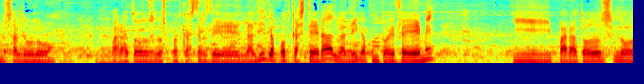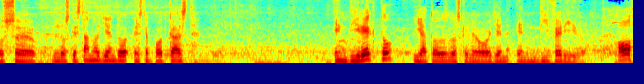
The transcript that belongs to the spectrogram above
un saludo para todos los podcasters de la Liga Podcastera, la liga.fm, y para todos los, eh, los que están oyendo este podcast en directo y a todos los que le oyen en diferido. Oh,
